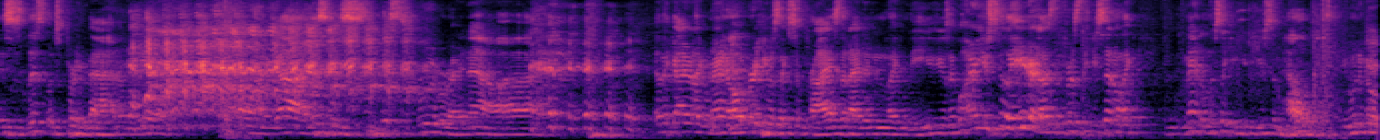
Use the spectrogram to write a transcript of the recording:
this is this looks pretty bad. Oh my god, this is this is brutal right now. Uh, and the guy like ran over. He was like surprised that I didn't like leave. He was like, "Why are you still here?" That was the first thing he said. I'm like, "Man, it looks like you could use some help. You want to go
